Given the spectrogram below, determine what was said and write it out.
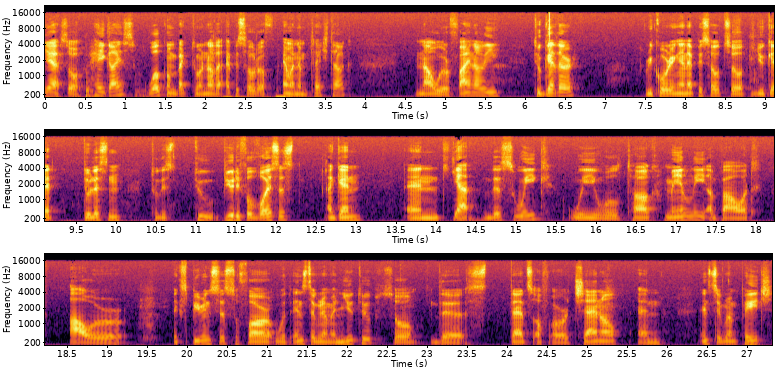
Yeah, so hey guys, welcome back to another episode of M&M Tech Talk. Now we're finally together recording an episode, so you get to listen to these two beautiful voices again. And yeah, this week we will talk mainly about our experiences so far with Instagram and YouTube. So the stats of our channel and Instagram page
